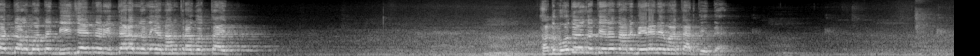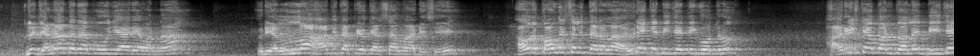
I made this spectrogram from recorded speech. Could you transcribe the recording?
ಬಂಟಲ್ ಮತ್ತು ಬಿ ಜೆ ಪಿಯವರು ಇದ್ದಾರೆ ನನಗೆ ನಂತರ ಗೊತ್ತಾಯ್ತು. ಅದು ಮೊದಲು ಗೊತ್ತಿರೋ ನಾನು ಬೇರೆನೇ ಮಾತಾಡ್ತಿದ್ದೆ. ಇದು ಜನಾರ್ದನ ಪೂಜಾರಿ ಅವನ್ನ ಇವರು ಎಲ್ಲ ಹಾದಿ ತಪ್ಪಿಯೋ ಕೆಲಸ ಮಾಡಿಸಿ, ಅವರು ಕಾಂಗ್ರೆಸ್ಸಲ್ಲಿ ಇದ್ದಾರಲ್ಲ ಇವ್ರ್ಯಾಕೆ ಬಿ ಜೆ ಪಿಗೆ ಹೋದರು? ಹರೀಶ್ನ ಅಲ್ಲಿ ಬಿ ಜೆ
